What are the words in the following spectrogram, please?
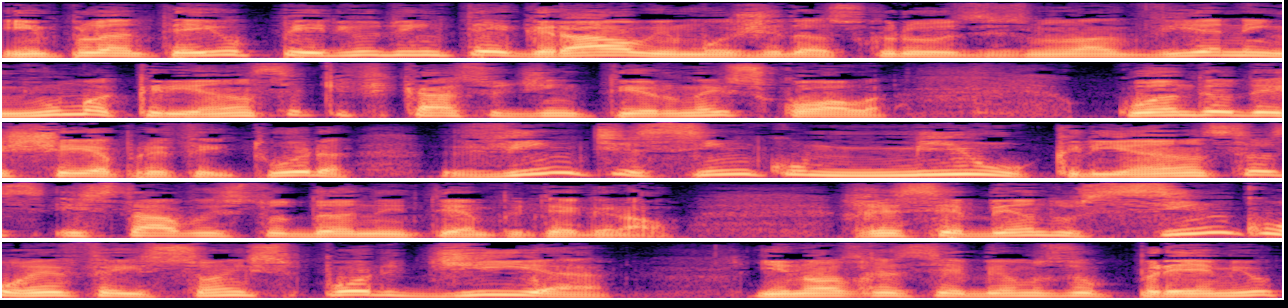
Implantei o período integral em Mogi das Cruzes. Não havia nenhuma criança que ficasse o dia inteiro na escola. Quando eu deixei a prefeitura, 25 mil crianças estavam estudando em tempo integral, recebendo cinco refeições por dia e nós recebemos o prêmio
